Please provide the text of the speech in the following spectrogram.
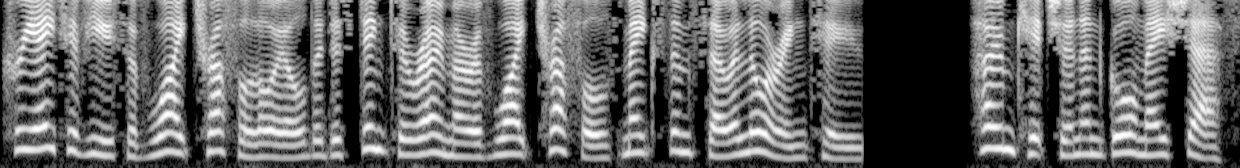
creative use of white truffle oil. The distinct aroma of white truffles makes them so alluring to home kitchen and gourmet chefs.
